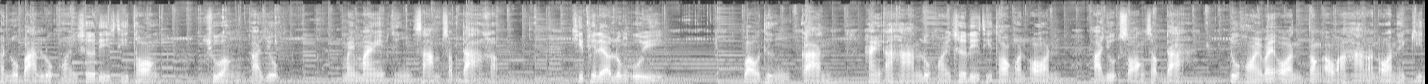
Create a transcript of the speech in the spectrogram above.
อนุบาลลูกหอยเชอรี่สีทอง ช่วงอายุใหม่ๆถึง 3 สัปดาห์ครับ คลิปที่แล้วลุงอุ้ยเว้าถึงการให้อาหารลูกหอยเชอรี่สีทองอ่อนๆอายุ 2 สัปดาห์ ลูกหอยไว้อ่อนต้องเอาอาหารอ่อนๆให้กิน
